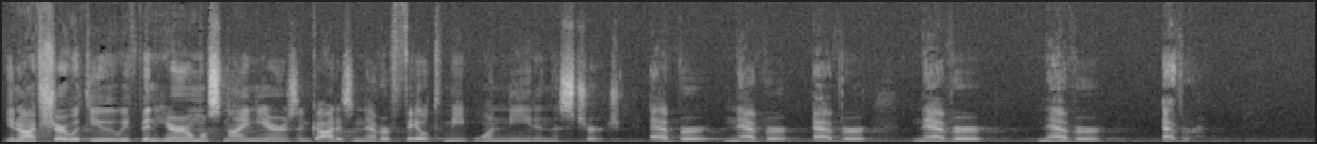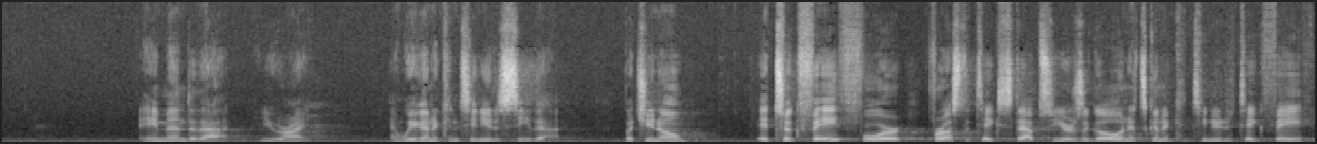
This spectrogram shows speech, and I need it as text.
You know, I've shared with you, we've been here almost nine years, and God has never failed to meet one need in this church. Ever, never, ever, never, never, ever. Amen to that. You're right. And we're going to continue to see that. But you know, it took faith for, for us to take steps years ago, and it's going to continue to take faith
